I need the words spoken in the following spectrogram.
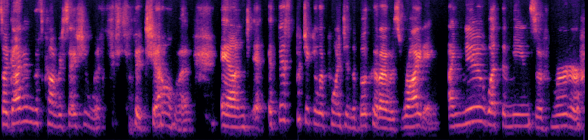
so i got into this conversation with the gentleman and at this particular point in the book that i was writing i knew what the means of murder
